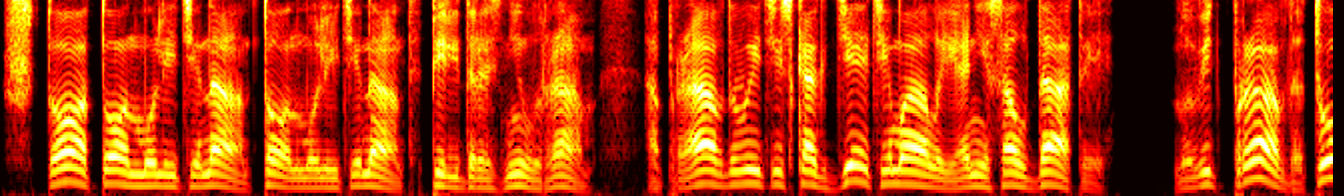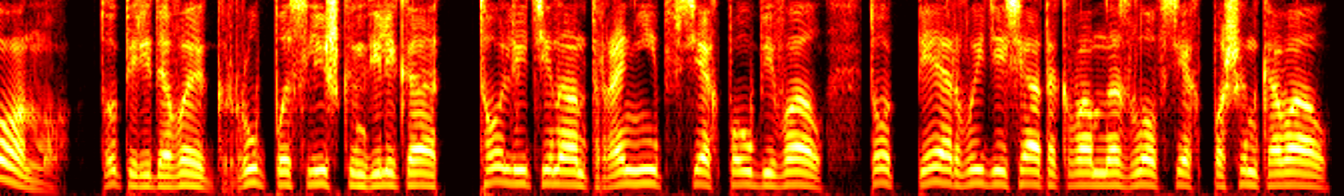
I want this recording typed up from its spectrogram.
«Что, тонму, лейтенант, тонму, лейтенант?» — передразнил Рам. «Оправдываетесь, как дети малые, а не солдаты. Но ведь правда, тонму. То передовая группа слишком велика, то лейтенант Ранит всех поубивал, то первый десяток вам назло всех пошинковал.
